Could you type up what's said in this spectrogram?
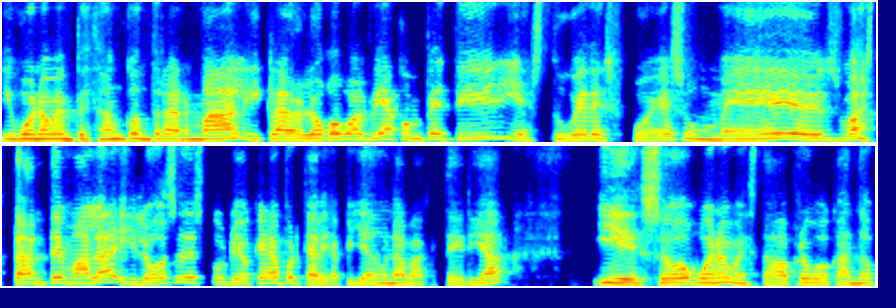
y bueno, me empezó a encontrar mal y claro, luego volví a competir y estuve después un mes bastante mala y luego se descubrió que era porque había pillado una bacteria y eso, bueno, me estaba provocando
